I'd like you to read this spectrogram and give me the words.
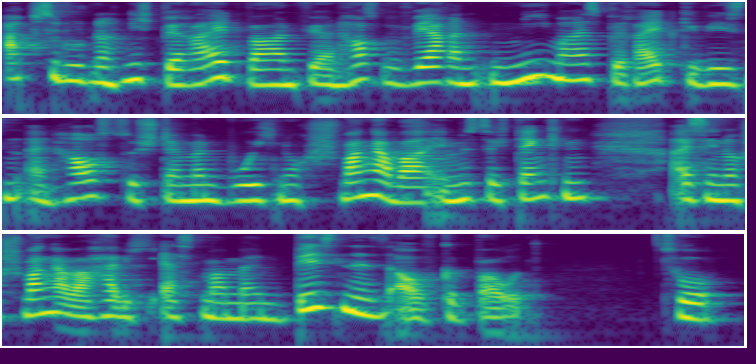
absolut noch nicht bereit waren für ein Haus. Wir wären niemals bereit gewesen, ein Haus zu stemmen, wo ich noch schwanger war. Ihr müsst euch denken, als ich noch schwanger war, habe ich erstmal mein Business aufgebaut. So,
